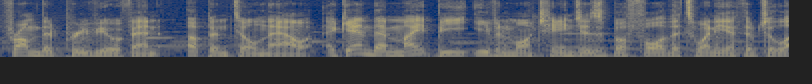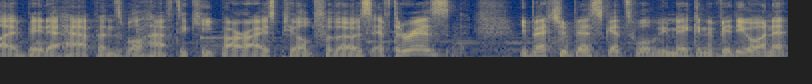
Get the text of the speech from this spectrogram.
from the preview event up until now. Again, there might be even more changes before the 20th of July beta happens. We'll have to keep our eyes peeled for those. If there is, you bet your biscuits we'll be making a video on it.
